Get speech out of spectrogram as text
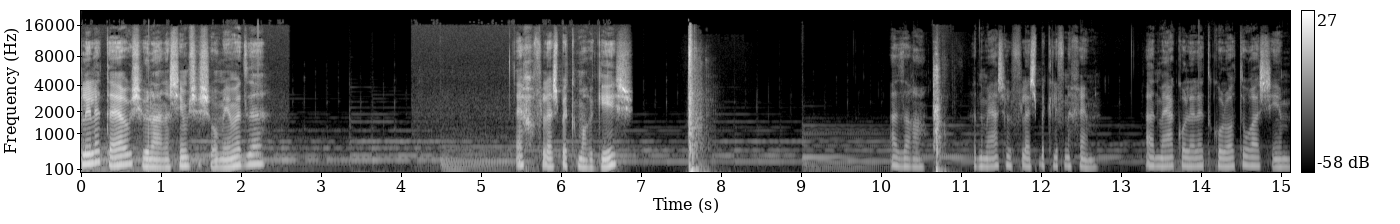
תוכלי לתאר בשביל האנשים ששומעים את זה? איך פלשבק מרגיש? אזהרה, הדמיה של פלשבק לפניכם. ההדמיה כוללת קולות ורעשים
